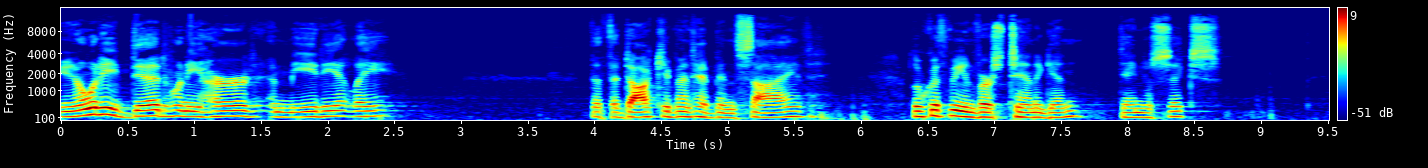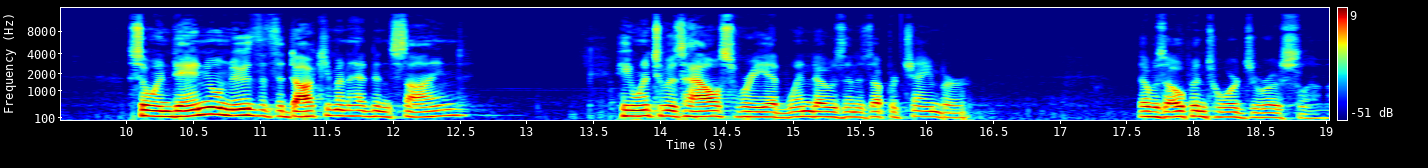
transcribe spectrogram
You know what he did when he heard immediately? that the document had been signed. Look with me in verse 10 again, Daniel 6. So when Daniel knew that the document had been signed, he went to his house where he had windows in his upper chamber that was open toward Jerusalem.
